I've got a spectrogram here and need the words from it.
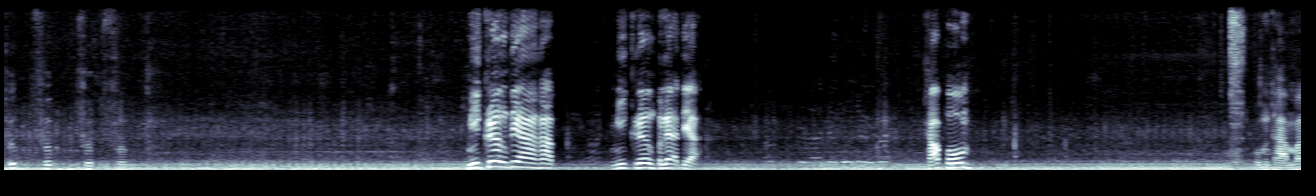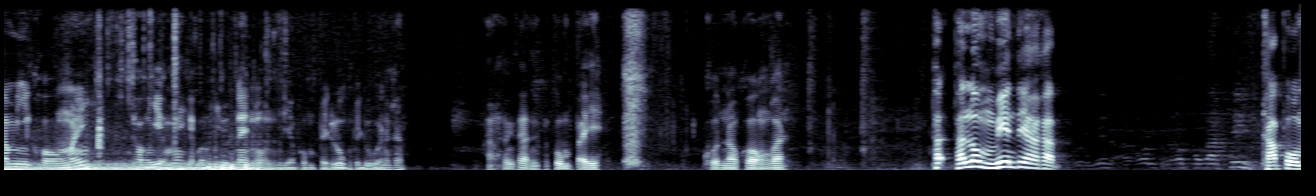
ฟึบฟึบฟึบฟึบมีเครื่องเตี้ยครับ มีเครื่องไปแล้วเตี้ยครับผม ผมถามว่ามีของไหมของเยอะไหมแกบอกอยู่ในโน่นเดี๋ยวผมไปลงไปดูนะครับอ่าทุกท่านผมไปคนเอาของก่อนพพัดลมเมียนที่ฮะครับ ครับผม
